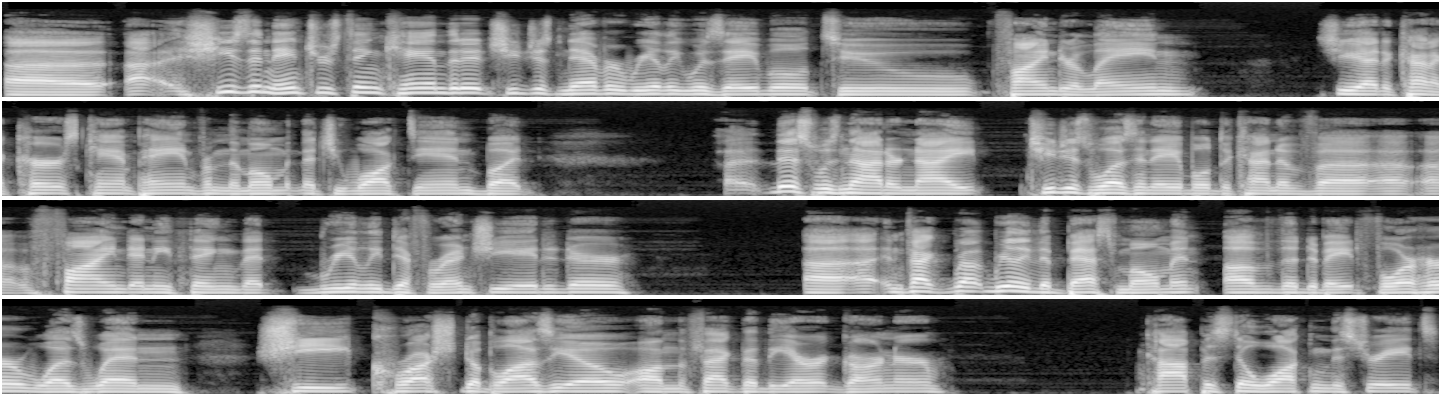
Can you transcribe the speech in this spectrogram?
Uh, uh, she's an interesting candidate. She just never really was able to find her lane. She had a kind of curse campaign from the moment that she walked in, but uh, this was not her night. She just wasn't able to kind of uh, uh, uh find anything that really differentiated her. in fact, really the best moment of the debate for her was when she crushed de Blasio on the fact that the Eric Garner cop is still walking the streets,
